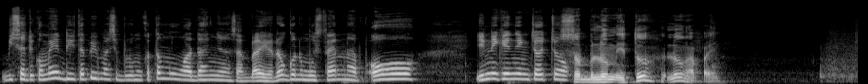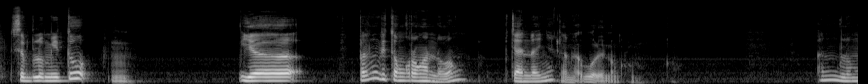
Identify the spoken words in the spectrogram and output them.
bisa di komedi tapi masih belum ketemu wadahnya sampai akhirnya gue nemu stand up oh ini kayaknya yang cocok Sebelum itu lu ngapain? sebelum itu Hmm. ya paling di tongkrongan doang bercandanya Kan nggak boleh nongkrong. kan belum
